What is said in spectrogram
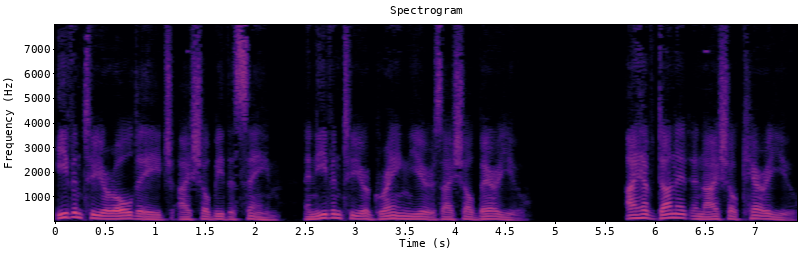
Even to your old age I shall be the same, and even to your graying years I shall bear you. I have done it and I shall carry you,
